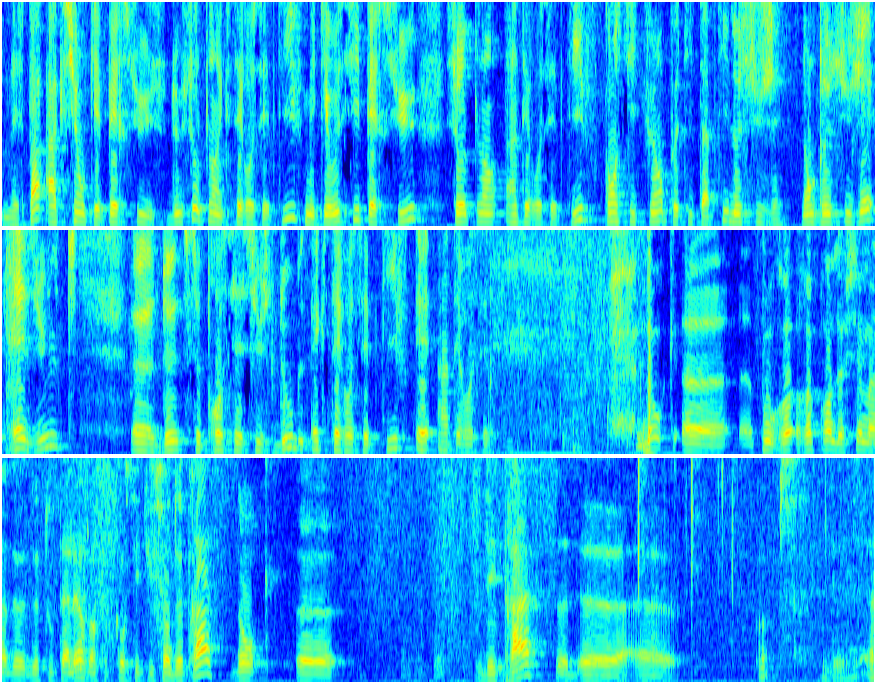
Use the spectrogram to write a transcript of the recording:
n'est-ce pas Action qui est perçue sur le plan extéroceptif, mais qui est aussi perçue sur le plan interoceptif, constituant petit à petit le sujet. Donc le sujet résulte euh, de ce processus double extéroceptif et interoceptif. Donc, euh, pour reprendre le schéma de, tout à l'heure dans cette constitution de traces, donc euh, des traces, ah,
